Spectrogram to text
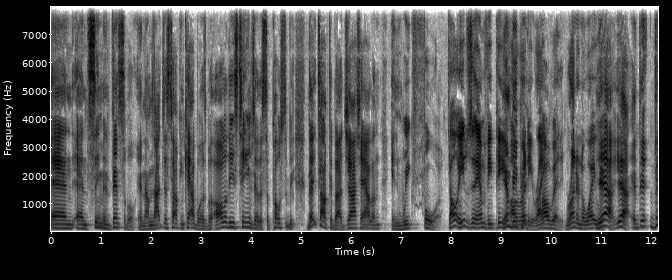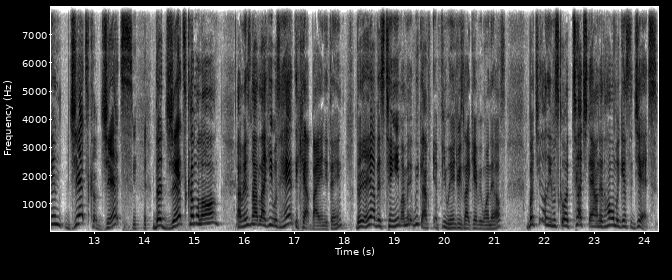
and and seem invincible. And I'm not just talking Cowboys, but all of these teams that are supposed to be. They talked about Josh Allen in Week Four. Oh, he was the MVP, MVP, already, right? already. Running away Yeah, it. yeah. Then, then Jets, Jets, the Jets come along. I mean, it's not like he was handicapped by anything. They have his team. I mean, we got a few injuries like everyone else, but you don't even score a touchdown at home against the Jets.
